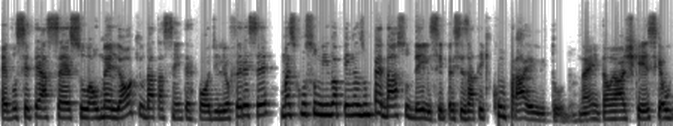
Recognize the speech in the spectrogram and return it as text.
é você ter acesso ao melhor que o data center pode lhe oferecer, mas consumindo apenas um pedaço dele, sem precisar ter que comprar ele todo. Né? Então eu acho que esse é o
